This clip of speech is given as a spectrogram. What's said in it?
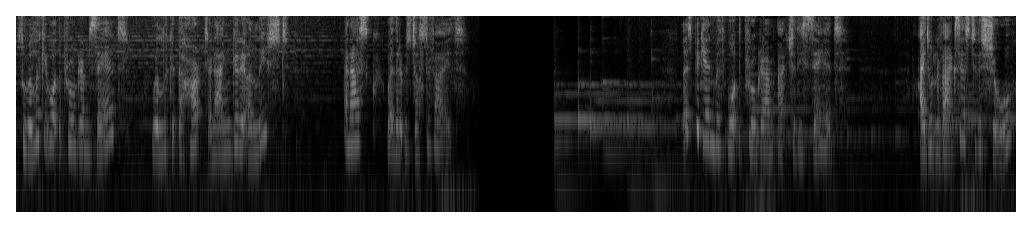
So we'll look at what the programme said, we'll look at the hurt and anger it unleashed, and ask whether it was justified. Let's begin with what the programme actually said. I don't have access to the show,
